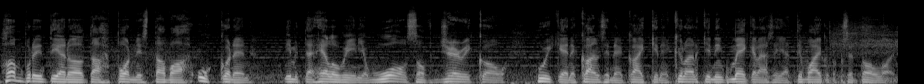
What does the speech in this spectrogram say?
Hampurin tienoilta ponnistava ukkonen, nimittäin Halloween ja Walls of Jericho, huikeinen kansinen kaikkinen. Kyllä ainakin niin kuin meikäläisen jätti vaikutuksen tolloin.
